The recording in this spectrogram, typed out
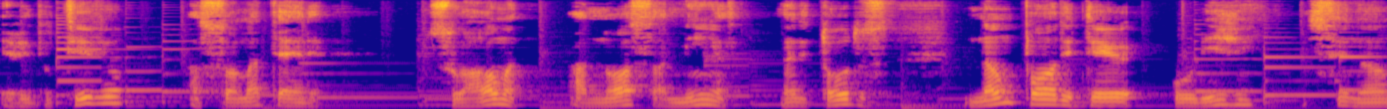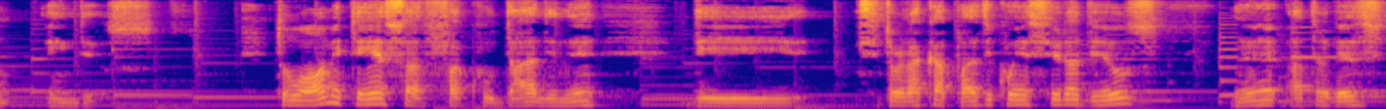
irredutível a sua matéria. Sua alma, a nossa, a minha, né, de todos, não pode ter origem senão em Deus. Então o homem tem essa faculdade né, de se tornar capaz de conhecer a Deus né, através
